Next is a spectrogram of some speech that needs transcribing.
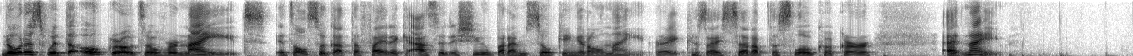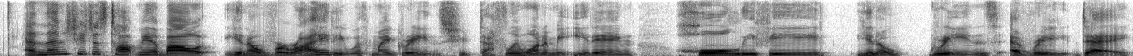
notice with the oat groats overnight, it's also got the phytic acid issue, but I'm soaking it all night, right? Because I set up the slow cooker at night. And then she just taught me about, you know, variety with my greens. She definitely wanted me eating whole leafy, you know, greens every day.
